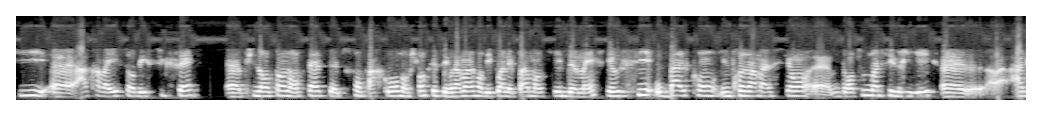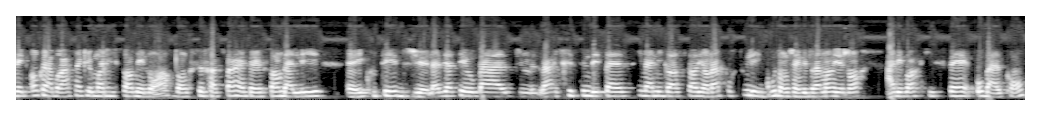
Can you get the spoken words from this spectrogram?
qui a travaillé sur des succès euh, puis d'entendre en fait tout son parcours. Donc je pense que c'est vraiment un rendez-vous à ne pas manquer demain. Il y a aussi au balcon une programmation euh, durant tout le mois de février euh, avec en collaboration avec le mois de l'histoire des Noirs. Donc ce sera super intéressant d'aller euh, écouter du Nadia Théobald, du Marie-Christine Despès, Imani Gospel. Il y en a pour tous les goûts. Donc j'invite vraiment les gens à aller voir ce qui se fait au balcon.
